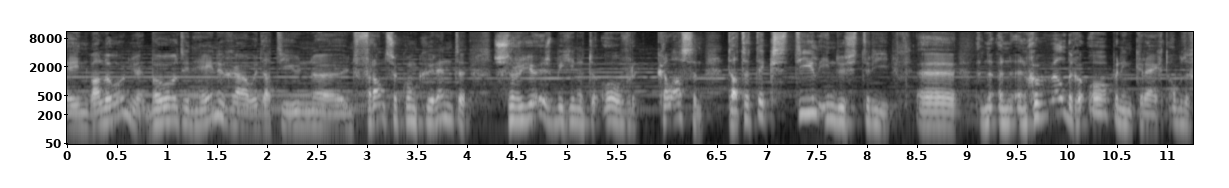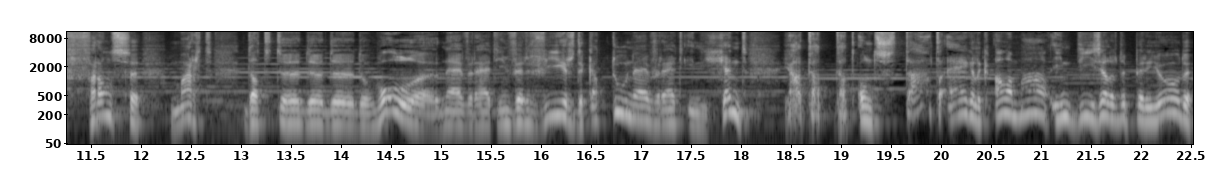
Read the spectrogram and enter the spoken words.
in Wallonië, bijvoorbeeld in Henegouwen, dat die hun, hun Franse concurrenten serieus beginnen te overklassen. Dat de textielindustrie een, een, een geweldige opening krijgt op de Franse markt. Dat de, de, de, de wolnijverheid in Verviers, de katoennijverheid in Gent, ja, dat, dat ontstaat eigenlijk allemaal in diezelfde periode.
